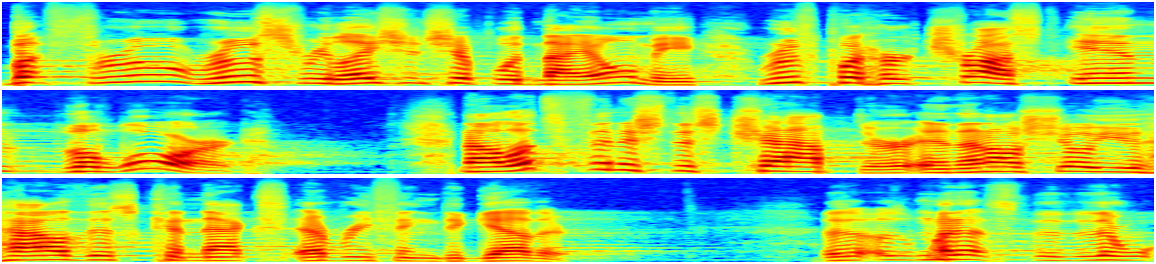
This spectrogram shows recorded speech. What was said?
But through Ruth's relationship with Naomi, Ruth put her trust in the Lord. Now let's finish this chapter, and then I'll show you how this connects everything together. Uh, uh, when it's, the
